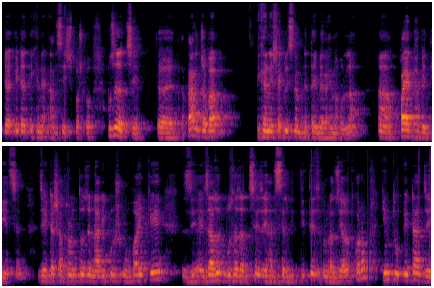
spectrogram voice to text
এটা এটা এখানে হাদিসে স্পষ্ট বোঝা যাচ্ছে। তার জবাব এখানে শেখুল ইসলাম ইবনে তাইমিয়া রাহিমাহুল্লাহ কয়েকভাবে দিয়েছেন। যে এটা সাধারণত যে নারী পুরুষ উভয়কে ইজাজত বোঝা যাচ্ছে যে হাদিসের ভিত্তিতে যে তোমরা জিয়ারত করো। কিন্তু এটা যে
